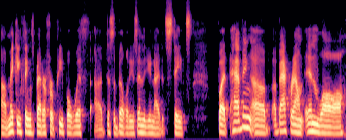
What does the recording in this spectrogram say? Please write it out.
uh, making things better for people with uh, disabilities in the United States. But having a, a background in law,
